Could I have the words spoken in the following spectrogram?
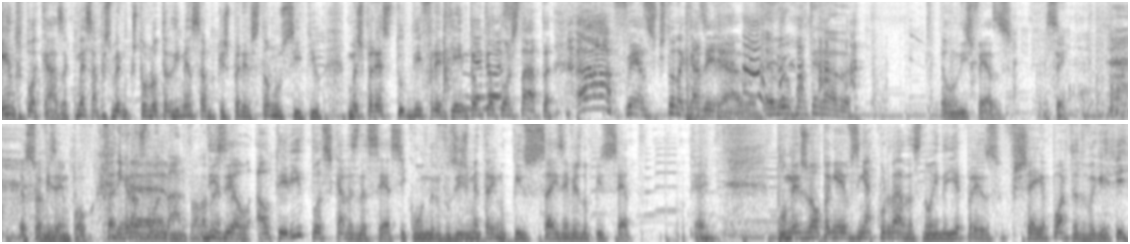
Entro pela casa, começo a perceber-me que estou noutra dimensão porque as paredes estão no sítio, mas parece tudo diferente. E é então que ele Enganou-se. constata: Ah, fezes, que estou na casa errada. Abriu a porta errada. Ele não diz fezes. Sim. Eu suavizei um pouco. Portanto, enganou-se no andar, provavelmente, Diz ele, ao ter ido pelas escadas de acesso e com o nervosismo entrei no piso 6 em vez do piso 7. Ok? Pelo menos não apanhei a vizinha acordada, senão ainda ia preso. Fechei a porta devagarinho.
